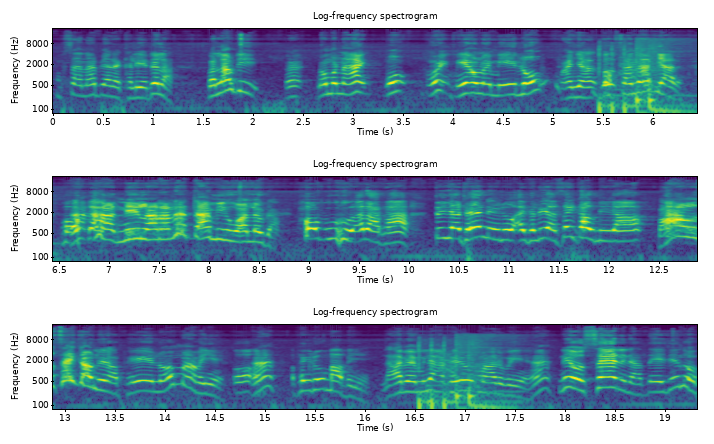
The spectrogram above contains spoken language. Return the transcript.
ဟမ်ဆန္ဒပြတဲ့ကလေးတက်လာ။ဘယ်လောက်ထိအဲနော်မနိုင်ဟိုဟိုမင်းအောင်လိုက်မေးလို့မညာသူဆန္ဒပြတယ်။ဟဲ့အဲ့ဒါနေလာတာနဲ့တာမီဟွာလောက်တာဟုတ်ဘူးအဲ့ဒါကတရက်သေးနေလို့အဲ့ကလေးကစိတ်ကောက်နေတာ။ဘာလို့စိတ်ကောက်နေတာဖေလို့မှပဲရင်ဟောဟမ်အဖေတို့မှပဲရင်လာပြန်ပြီလားအဖေတို့မှားတော့ဘရင်ဟမ်နေ့ကိုဆဲနေတာတေချင်းဆို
